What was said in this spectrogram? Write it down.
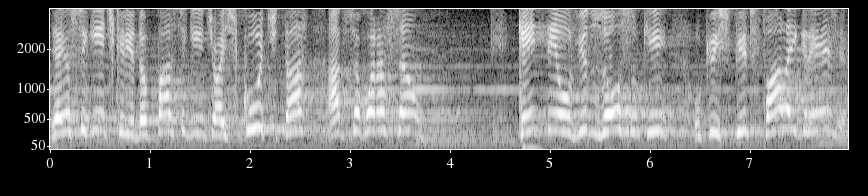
E aí é o seguinte, querido, eu paro o seguinte, ó, escute, tá? Abre seu coração. Quem tem ouvidos, ouça o que o, que o Espírito fala à igreja.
